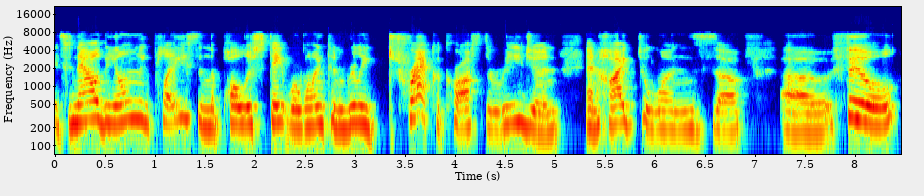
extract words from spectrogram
it's now the only place in the Polish state where one can really trek across the region and hike to one's uh, uh, fill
